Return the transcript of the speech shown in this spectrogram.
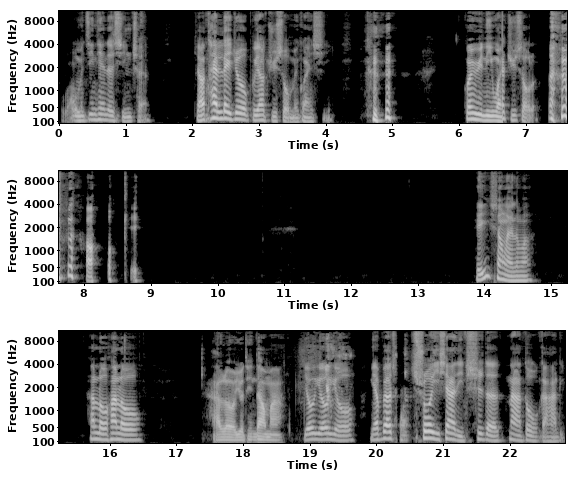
我们今天的行程？只要太累就不要举手，没关系。关于你晚举手了，好，OK。诶，上来了吗？Hello，Hello，Hello，有听到吗？有有有，你要不要说一下你吃的纳豆咖喱？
